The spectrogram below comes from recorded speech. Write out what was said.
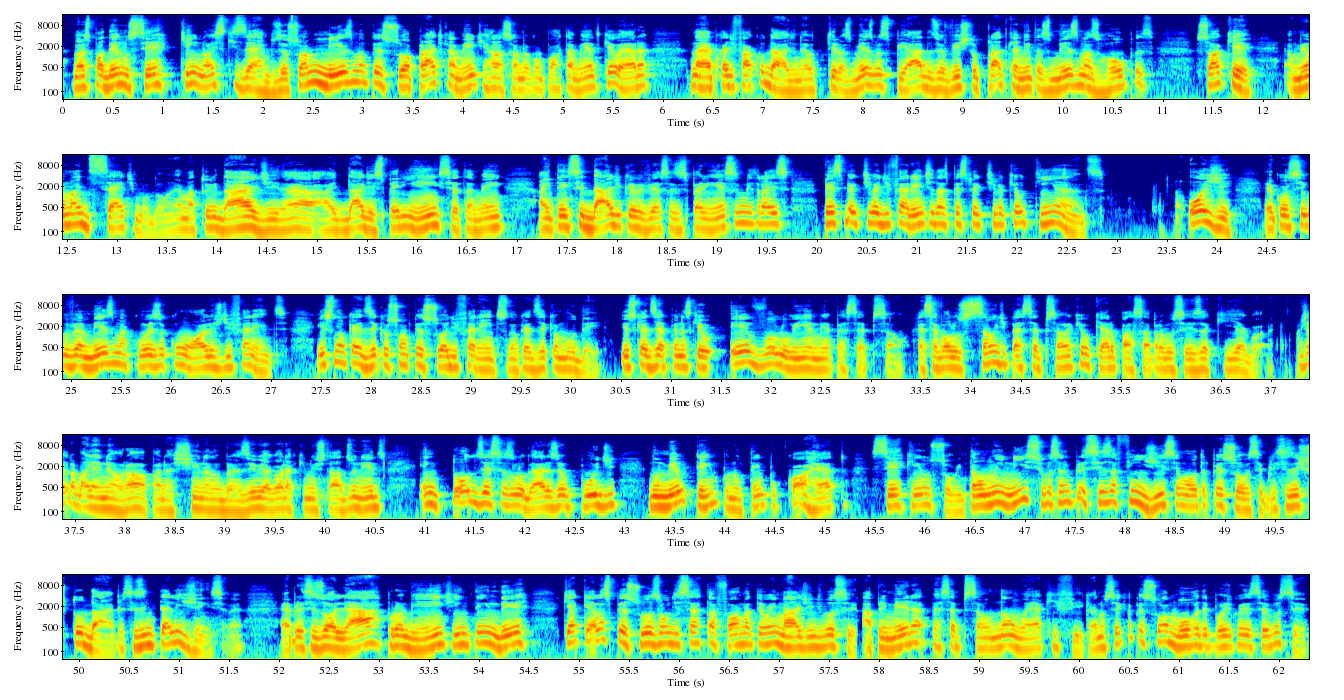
nós podemos ser quem nós quisermos. Eu sou a mesma pessoa praticamente em relação ao meu comportamento que eu era na época de faculdade. Né? Eu tiro as mesmas piadas, eu visto praticamente as mesmas roupas, só que o meu mindset mudou, né? A maturidade, né? a idade, a experiência também, a intensidade que eu vivi essas experiências me traz perspectiva diferente das perspectivas que eu tinha antes. Hoje eu consigo ver a mesma coisa com olhos diferentes. Isso não quer dizer que eu sou uma pessoa diferente, isso não quer dizer que eu mudei. Isso quer dizer apenas que eu evoluí a minha percepção. Essa evolução de percepção é que eu quero passar para vocês aqui e agora. Já trabalhei na Europa, na China, no Brasil e agora aqui nos Estados Unidos. Em todos esses lugares eu pude, no meu tempo, no tempo correto, ser quem eu sou. Então, no início, você não precisa fingir ser uma outra pessoa, você precisa estudar, é preciso inteligência, né? É preciso olhar para o ambiente e entender que aquelas pessoas vão de certa forma ter uma imagem de você. A primeira percepção não é a que fica, a não ser que a pessoa morra depois de conhecer você.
